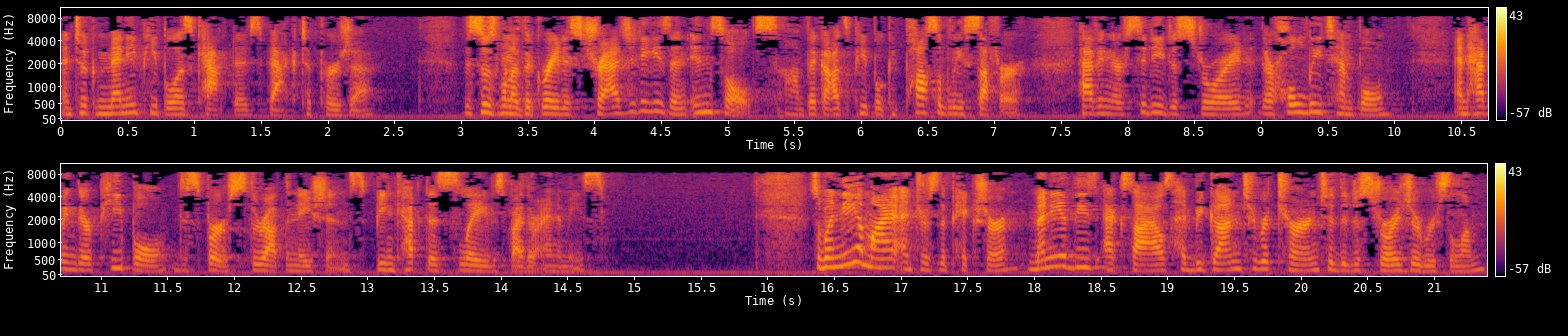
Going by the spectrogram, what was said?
and took many people as captives back to Persia. This was one of the greatest tragedies and insults um, that God's people could possibly suffer, having their city destroyed, their holy temple, and having their people dispersed throughout the nations, being kept as slaves by their enemies. So when Nehemiah enters the picture, many of these exiles had begun to return to the destroyed Jerusalem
